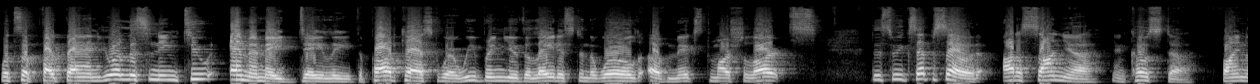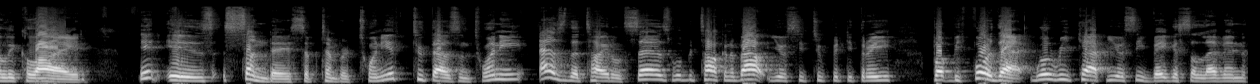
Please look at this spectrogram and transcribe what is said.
What's up, Fight Fan? You are listening to MMA Daily, the podcast where we bring you the latest in the world of mixed martial arts. This week's episode Adesanya and Costa finally collide. It is Sunday, September 20th, 2020. As the title says, we'll be talking about UFC 253. But before that, we'll recap UFC Vegas 11,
